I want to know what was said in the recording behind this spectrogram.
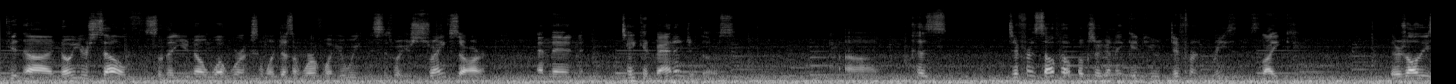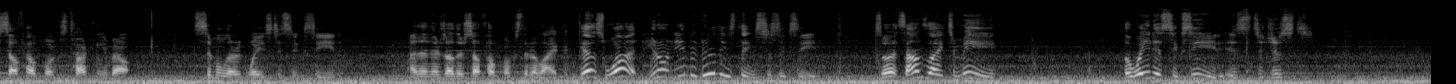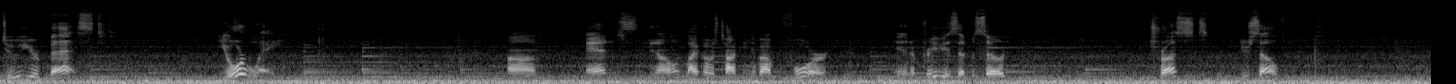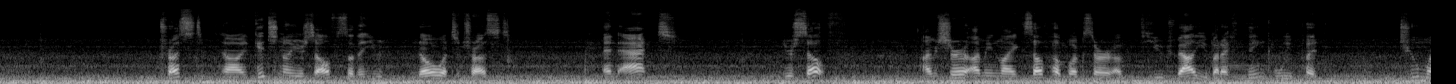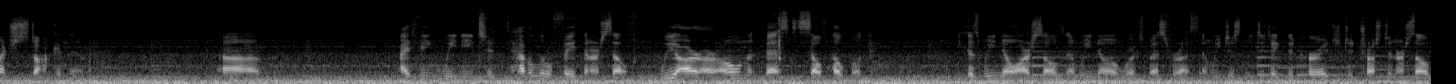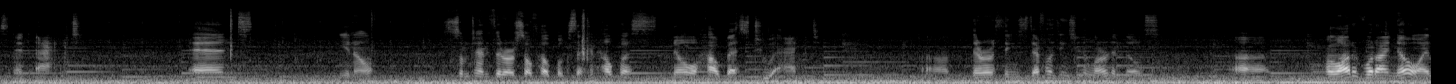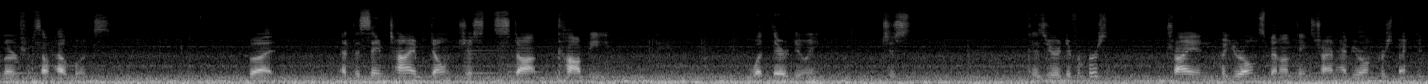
Get, uh, know yourself so that you know what works and what doesn't work, what your weaknesses, what your strengths are, and then take advantage of those. Because um, different self help books are going to give you different reasons. Like, there's all these self help books talking about similar ways to succeed, and then there's other self help books that are like, guess what? You don't need to do these things to succeed. So it sounds like to me, the way to succeed is to just do your best your way. Um, and, you know, like I was talking about before in a previous episode, trust yourself. Trust, uh, get to know yourself so that you know what to trust and act yourself. I'm sure, I mean, like, self help books are of huge value, but I think we put too much stock in them. Um, I think we need to have a little faith in ourselves. We are our own best self help book because we know ourselves and we know it works best for us, and we just need to take the courage to trust in ourselves and act. And, you know, sometimes there are self-help books that can help us know how best to act. Um, there are things, definitely things you can learn in those. Uh, a lot of what I know, I learned from self-help books. But at the same time, don't just stop copy what they're doing. Just because you're a different person. Try and put your own spin on things. Try and have your own perspective.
